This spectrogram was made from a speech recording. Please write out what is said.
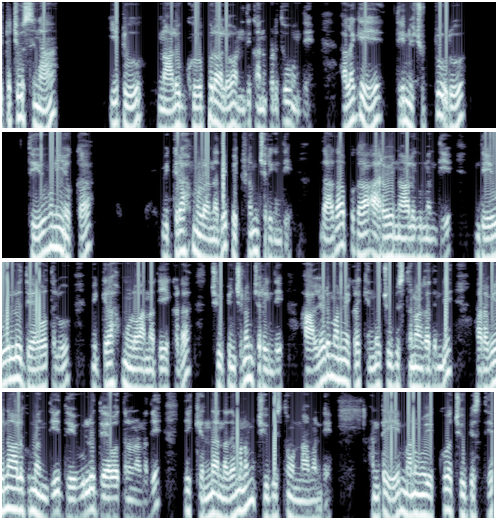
ఎటు చూసినా ఇటు నాలుగు గోపురాలు అనేది కనపడుతూ ఉంది. అలాగే దీని చుట్టూరు దేవుని యొక్క విగ్రహములు అన్నది పెట్టడం జరిగింది. దాదాపుగా అరవై నాలుగు మంది దేవుళ్ళు దేవతలు విగ్రహములు అన్నది ఇక్కడ చూపించడం జరిగింది. ఆల్రెడీ మనం ఇక్కడ కింద చూపిస్తున్నాం కదండి. అరవై నాలుగు మంది దేవుళ్ళు దేవతలు అన్నది ఈ కింద అన్నది మనం చూపిస్తూ ఉన్నామండి. అంటే మనం ఎక్కువ చూపిస్తే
